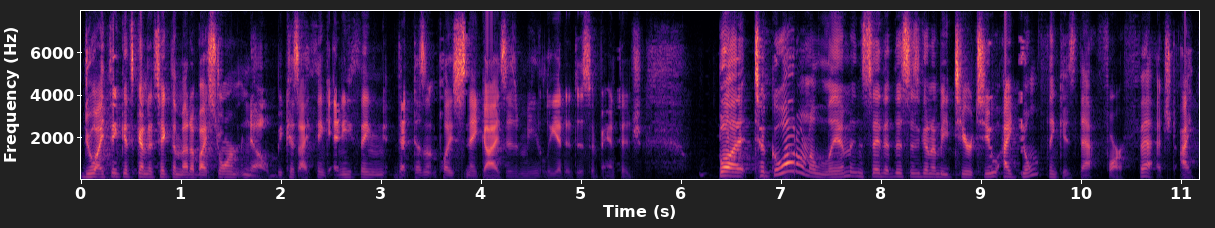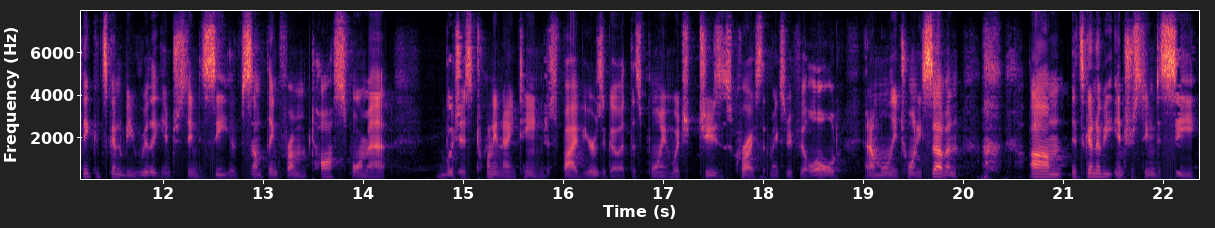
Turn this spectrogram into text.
Do I think it's going to take the meta by storm? No, because I think anything that doesn't play Snake Eyes is immediately at a disadvantage. But to go out on a limb and say that this is going to be tier 2, I don't think is that far-fetched. I think it's going to be really interesting to see if something from TOS format, which is 2019, just five years ago at this point, which, Jesus Christ, that makes me feel old, and I'm only 27, um, it's going to be interesting to see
